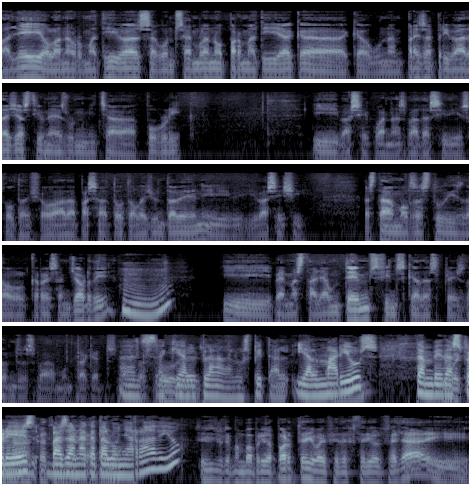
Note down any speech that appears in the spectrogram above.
la llei o la normativa, segons sembla, no permetia que, que una empresa privada gestionés un mitjà públic i va ser quan es va decidir, escolta, això ha de passar tot a l'Ajuntament i, i va ser així. Estàvem als estudis del carrer Sant Jordi, Mm. I vam estar allà un temps fins que després doncs, es va muntar aquests nous Doncs aquí al estudis. plana de l'hospital. I el Màrius també Jo després anar vas anar a Catalunya Ràdio. Sí, Josep em va obrir la porta, jo vaig fer d'exteriors allà i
